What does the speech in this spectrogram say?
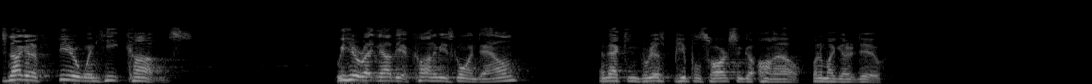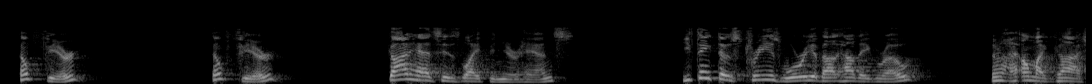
He's not going to fear when heat comes. We hear right now the economy is going down, and that can grip people's hearts and go, oh no, what am I going to do? Don't fear. Don't fear. God has his life in your hands. You think those trees worry about how they grow? They're like, oh my gosh,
